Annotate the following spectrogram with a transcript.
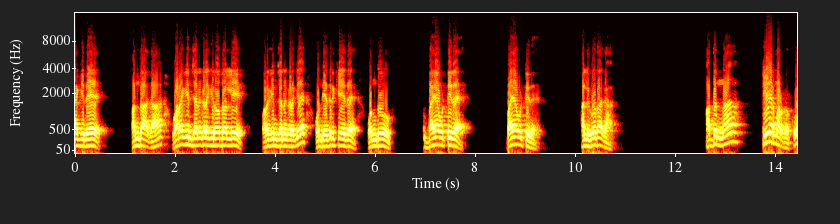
ಆಗಿದೆ ಅಂದಾಗ ಹೊರಗಿನ ಜನಗಳಿಗಿರೋದು ಅಲ್ಲಿ. ಹೊರಗಿನ ಜನಗಳಿಗೆ ಒಂದು ಹೆದರಿಕೆ ಇದೆ, ಒಂದು ಭಯ ಹುಟ್ಟಿದೆ ಭಯ ಹುಟ್ಟಿದೆ. ಅಲ್ಲಿಗೆ ಹೋದಾಗ ಅದನ್ನ ಕ್ಲಿಯರ್ ಮಾಡಬೇಕು.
